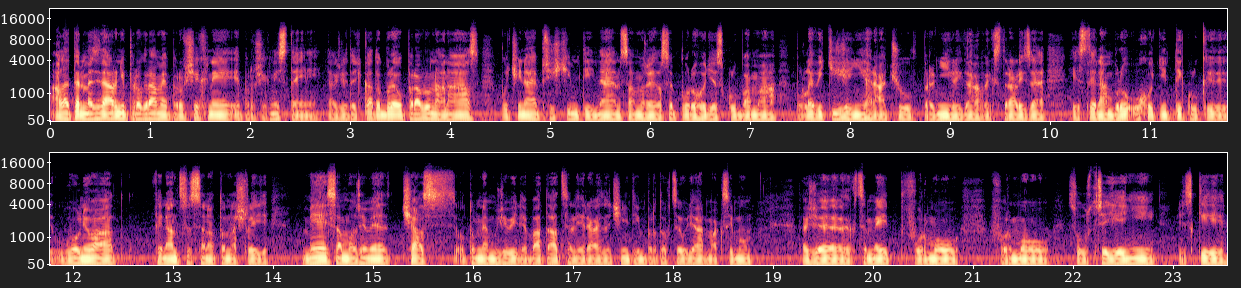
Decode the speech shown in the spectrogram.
ale ten mezinárodní program je pro všechny, je pro všechny stejný. Takže teďka to bude opravdu na nás, počínaje příštím týdnem, samozřejmě zase po dohodě s klubama, podle vytížení hráčů v prvních ligách v extralize, jestli nám budou uchotnit ty kluky uvolňovat, finance se na to našly. My samozřejmě čas, o tom nemůže být debata, celý realizační tým proto chce udělat maximum, takže chceme jít formou, formou soustředění, vždycky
